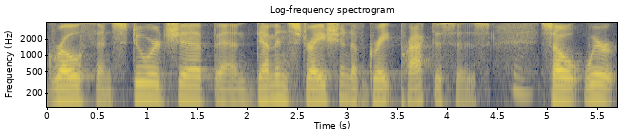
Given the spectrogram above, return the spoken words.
growth and stewardship and demonstration of great practices. So we're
